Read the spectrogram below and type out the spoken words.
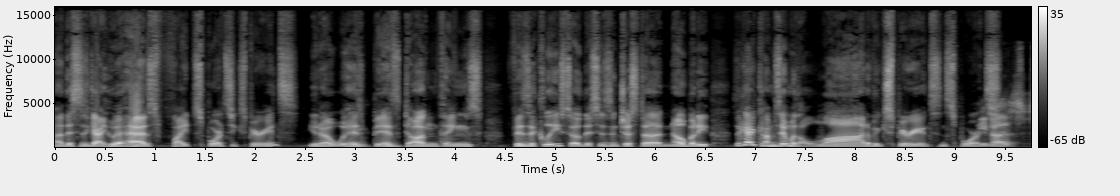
Uh, this is a guy who has fight sports experience. You know, has Mm-hmm. has done things physically. So this isn't just a nobody. The guy comes in with a lot of experience in sports He does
